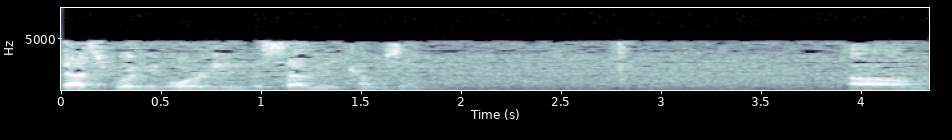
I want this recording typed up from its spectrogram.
that's where the origin of the 70 comes in. Um,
